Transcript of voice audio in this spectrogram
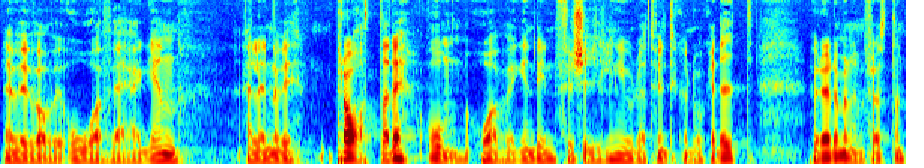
när vi var vid Åvägen. Eller när vi pratade om Åvägen. Din förkylning gjorde att vi inte kunde åka dit. Hur är det med den förresten?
